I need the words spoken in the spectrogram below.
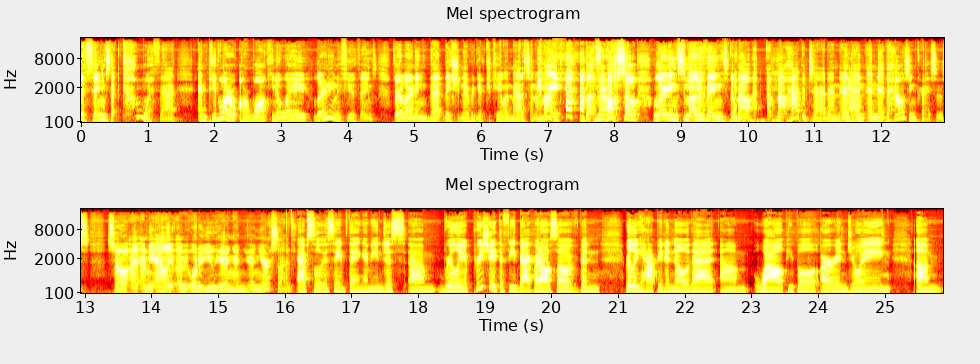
the things that come with that. And people are, are walking away learning a few things. They're learning that they should never give Jacqueline Madison a mic but they're also learning some other things about about habitat and and, Yeah. and, and the housing crisis. So I, I mean Allie I mean what are you hearing on your, on your side? Absolutely the same thing. I mean, just um, really appreciate the feedback, but also I've been really happy to know that um, while people are enjoying um,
